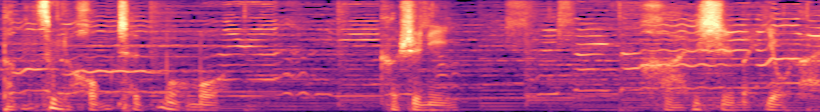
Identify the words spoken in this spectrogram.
等醉了红尘脉脉。可是你还是没有来。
